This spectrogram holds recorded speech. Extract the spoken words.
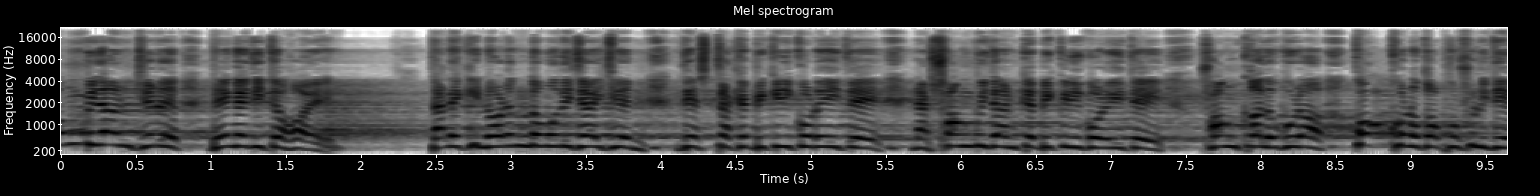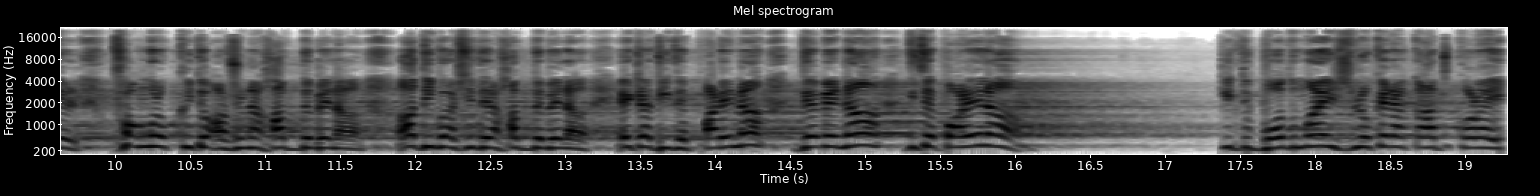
সংবিধান ছেড়ে ভেঙে দিতে হয়। তাহলে কি নরেন্দ্র মোদী চাইছেন দেশটাকে বিক্রি করে দিতে, না সংবিধানকে বিক্রি করে দিতে? সংখ্যালঘুরা কখনো তপশিলীদের সংরক্ষিত আসনে হাত দেবে না, আদিবাসীদের হাত দেবে না, এটা দিতে পারে না, দেবে না, দিতে পারে না। কিন্তু বদমাইশ লোকেরা কাজ করায়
